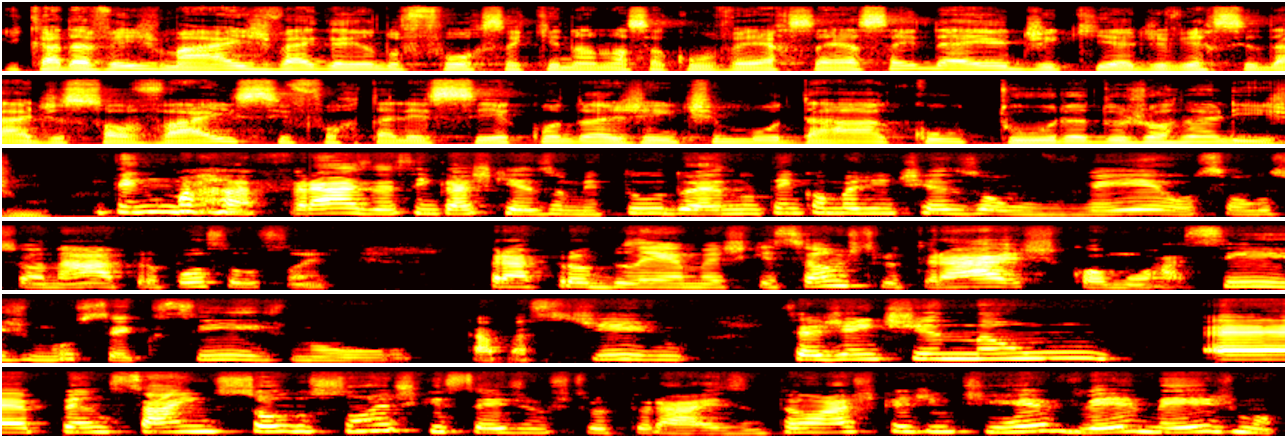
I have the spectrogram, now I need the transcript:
E cada vez mais vai ganhando força aqui na nossa conversa essa ideia de que a diversidade só vai se fortalecer quando a gente mudar a cultura do jornalismo. Tem uma frase assim que eu acho que resume tudo, é não tem como a gente resolver ou solucionar, propor soluções para problemas que são estruturais, como racismo, sexismo, capacitismo, se a gente não é, pensar em soluções que sejam estruturais. Então, acho que a gente revê mesmo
